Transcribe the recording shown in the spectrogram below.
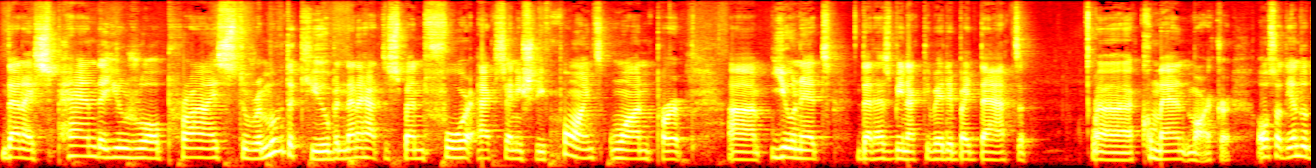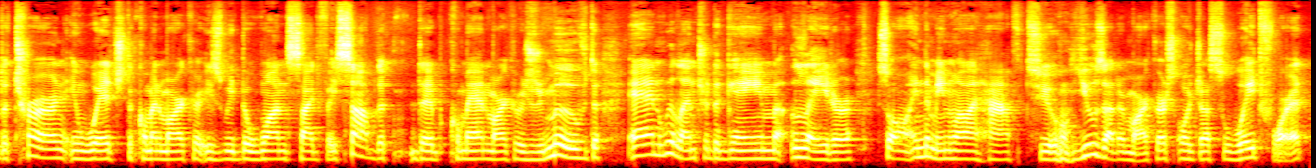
then I spend the usual price to remove the cube, and then I had to spend four extra initiative points, one per um, unit that has been activated by that uh, command marker. Also, at the end of the turn in which the command marker is with the one side face up, the, the command marker is removed and will enter the game later. So in the meanwhile, I have to use other markers or just wait for it.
